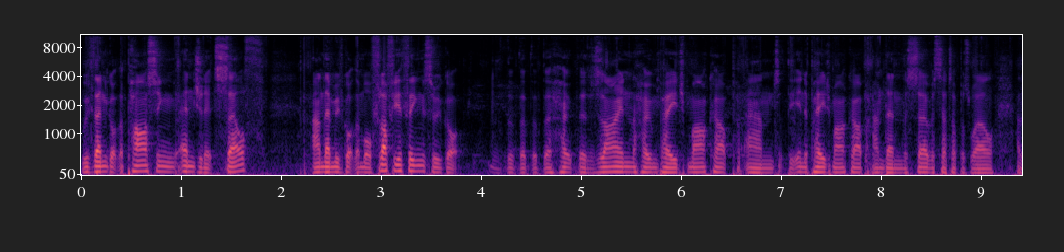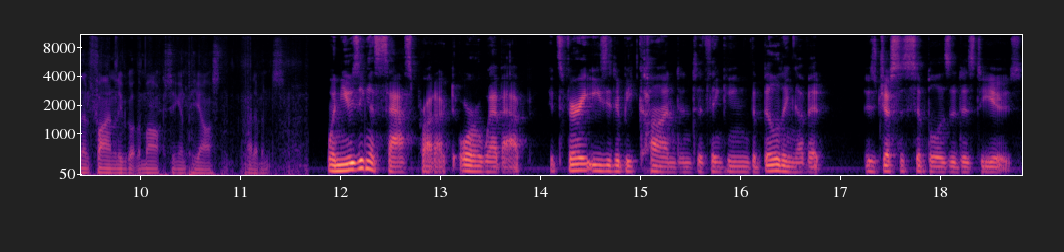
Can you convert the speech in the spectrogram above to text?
We've then got the parsing engine itself, and then we've got the more fluffier things. So we've got the, the, the, the, ho- the design, the homepage markup, and the inner page markup, and then the server setup as well. And then finally, we've got the marketing and PR elements. When using a SaaS product or a web app, it's very easy to be conned into thinking the building of it is just as simple as it is to use.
